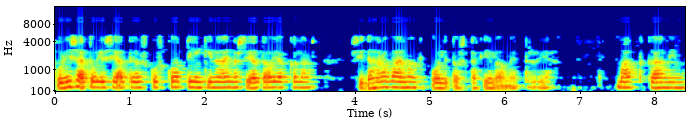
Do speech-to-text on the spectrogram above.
Kun isä tuli sieltä joskus kotiinkin aina sieltä Ojakkalan, siinähän on vain noinkin puolitoista kilometriä matkaa, niin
